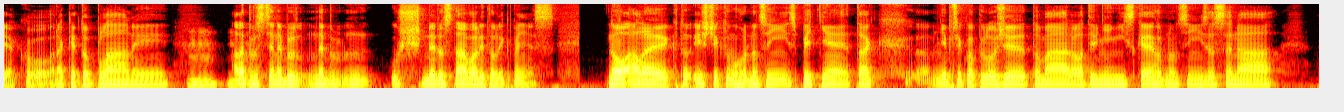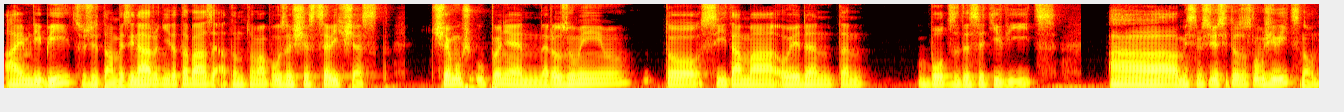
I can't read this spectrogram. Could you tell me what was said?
jako raketoplány, mm-hmm. ale prostě nebyl, nebyl, už nedostávali tolik peněz. No, ale k to, ještě k tomu hodnocení zpětně, tak mě překvapilo, že to má relativně nízké hodnocení zase na IMDb, což je ta mezinárodní databáze a tam to má pouze 6,6. Čemuž úplně nerozumím, to si tam má o jeden ten bod z deseti víc a myslím si, že si to zaslouží víc, no.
